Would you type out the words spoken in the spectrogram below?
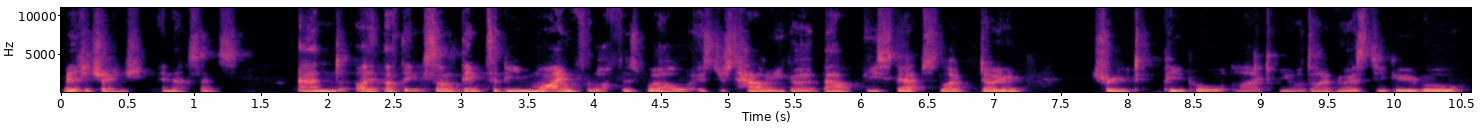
make a change in that sense. And I, I, think something to be mindful of as well is just how you go about these steps. Like, don't treat people like your diversity Google.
